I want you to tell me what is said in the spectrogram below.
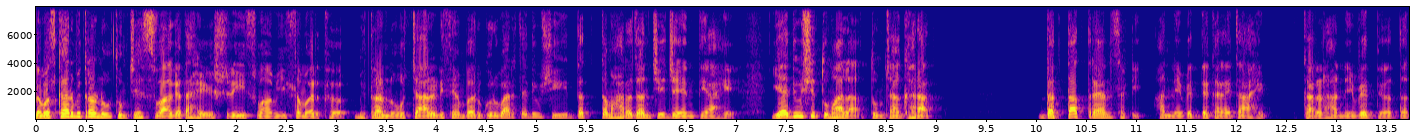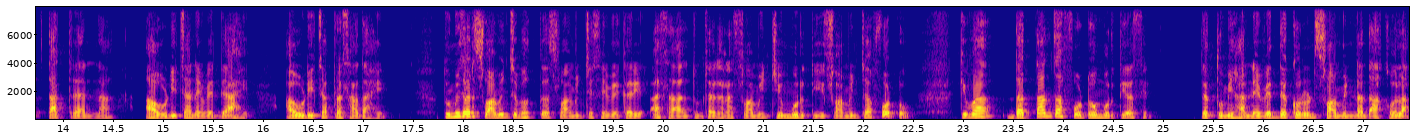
नमस्कार मित्रांनो तुमचे स्वागत आहे श्री स्वामी समर्थ. मित्रांनो चार डिसेंबर गुरुवारच्या दिवशी दत्त महाराजांची जयंती आहे. या दिवशी तुम्हाला तुमच्या घरात दत्तात्रयांसाठी हा नैवेद्य करायचा आहे. कारण हा नैवेद्य दत्तात्रयांना आवडीचा नैवेद्य आहे आवडीचा प्रसाद आहे. तुम्ही जर स्वामींचे भक्त स्वामींचे सेवेकरी असाल तुमच्या घरात स्वामींची मूर्ती स्वामींचा फोटो किंवा दत्तांचा फोटो मूर्ती असेल तर तुम्ही हा नैवेद्य करून स्वामींना दाखवला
